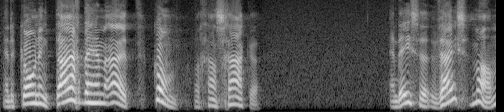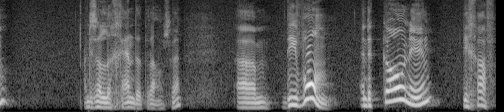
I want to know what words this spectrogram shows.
En de koning daagde hem uit. Kom, we gaan schaken. En deze wijs man, het is een legende trouwens, hè, um, die won. En de koning die gaf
